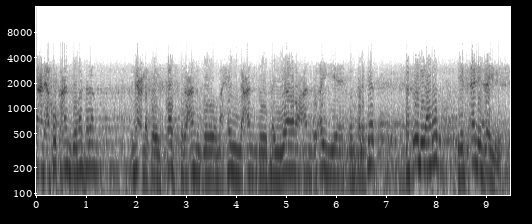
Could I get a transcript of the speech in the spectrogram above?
يعني أخوك عنده مثلا نعمة كويس قصر عنده محل عنده سيارة عنده أي ممتلكات. فتقول يا رب يبقى لي زيه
